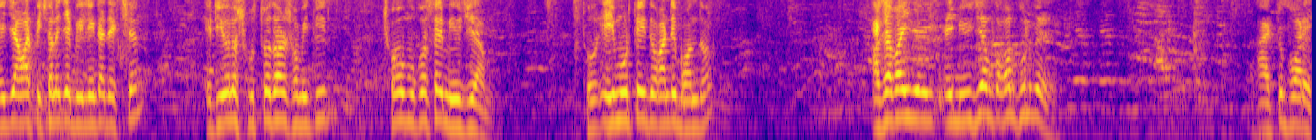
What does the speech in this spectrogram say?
এই যে আমার পিছনে যে বিল্ডিংটা দেখছেন এটি হলো সূত্রধর সমিতির ছৌ মুখোশের মিউজিয়াম তো এই মুহূর্তে এই দোকানটি বন্ধ। আচ্ছা ভাই এই এই মিউজিয়াম কখন খুলবে? আর একটু পরে।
